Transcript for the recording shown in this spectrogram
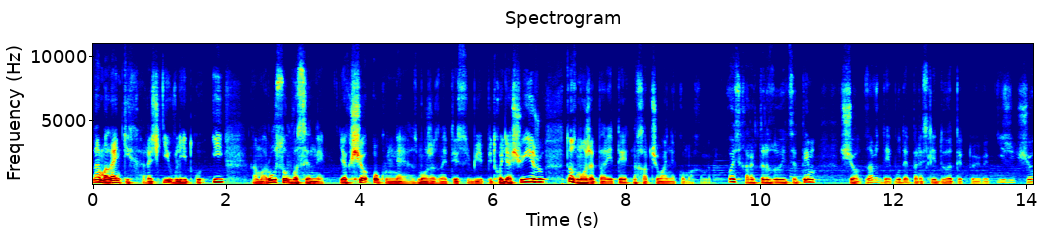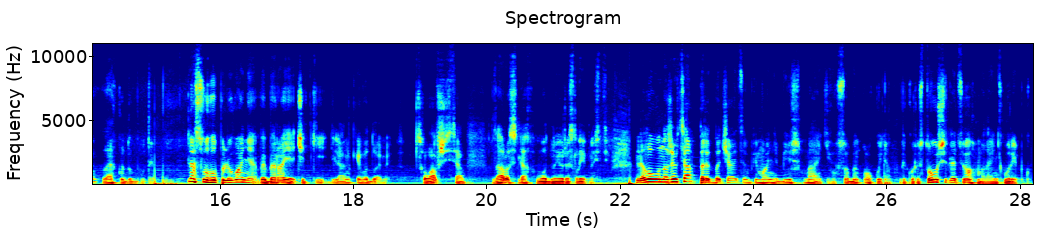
на маленьких рачків влітку і на марусу восени. Якщо окунь не зможе знайти собі підходящу їжу, то зможе перейти на харчування комахами. Ось характеризується тим, що завжди буде переслідувати той вид їжі, що легко добути. Для свого полювання вибирає чіткі ділянки водойми, сховавшися в зарослях водної рослинності. Для лову на живця передбачається упіймання більш маленьких особин окуня, використовуючи для цього маленьку рибку.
